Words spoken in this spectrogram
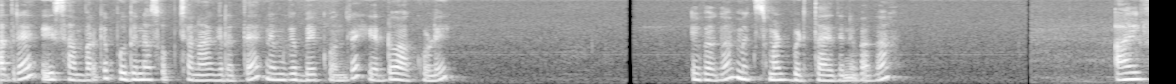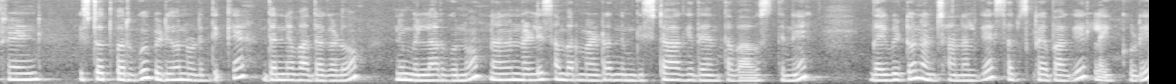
ಆದರೆ ಈ ಸಾಂಬಾರಿಗೆ ಪುದೀನ ಸೊಪ್ಪು ಚೆನ್ನಾಗಿರುತ್ತೆ. ನಿಮಗೆ ಬೇಕು ಅಂದರೆ ಎರಡೂ ಹಾಕ್ಕೊಳ್ಳಿ. ಇವಾಗ ಮಿಕ್ಸ್ ಮಾಡಿ ಬಿಡ್ತಾ ಇದ್ದೀನಿ ಇವಾಗ. ಆಯ್ ಫ್ರೆಂಡ್ ಇಷ್ಟೊತ್ತವರೆಗೂ ವಿಡಿಯೋ ನೋಡಿದ್ದಕ್ಕೆ ಧನ್ಯವಾದಗಳು. ನಿಮ್ಮೆಲ್ಲರಿಗೂ ನಾನು ನಳ್ಳಿ ಸಾಂಬಾರು ಮಾಡಿರೋದು ನಿಮ್ಗೆ ಇಷ್ಟ ಆಗಿದೆ ಅಂತ ಭಾವಿಸ್ತೀನಿ. ದಯವಿಟ್ಟು ನನ್ನ ಚಾನಲ್ಗೆ ಸಬ್ಸ್ಕ್ರೈಬ್ ಆಗಿ ಲೈಕ್ ಕೊಡಿ.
